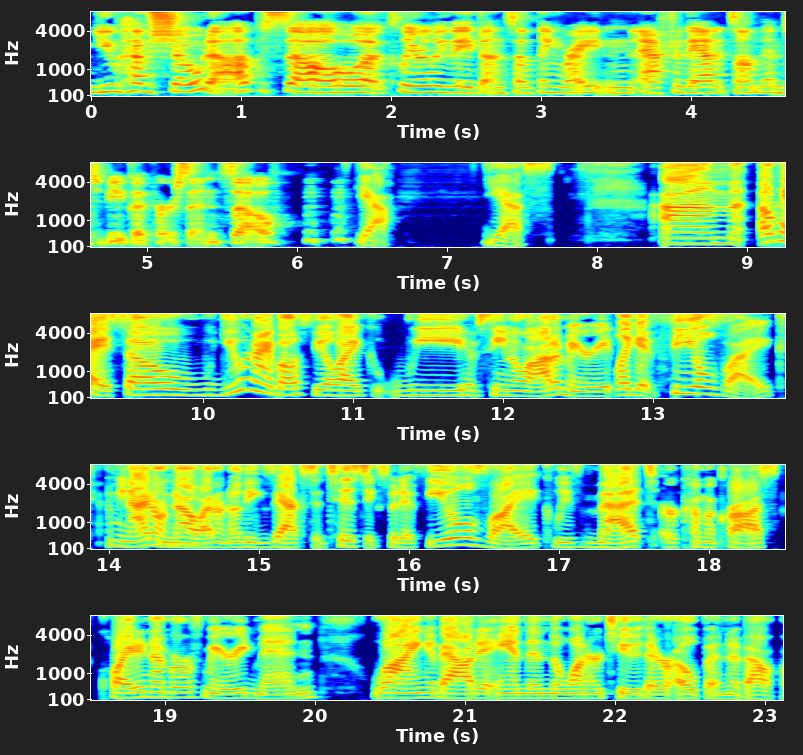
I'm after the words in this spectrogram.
You have showed up. So uh, clearly they've done something right. And after that, it's on them to be a good person. So, yeah. Yes. Um, okay, so you and I both feel like we have seen a lot of married like it feels like. I mean, I don't know, I don't know the exact statistics, but it feels like we've met or come across quite a number of married men lying about it and then the one or two that are open about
